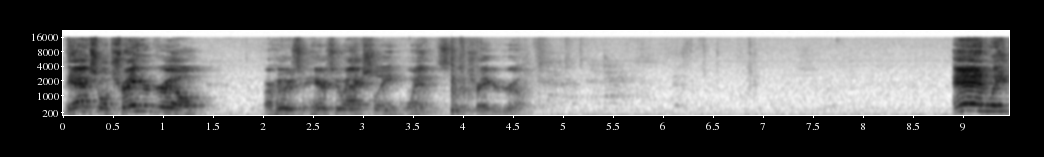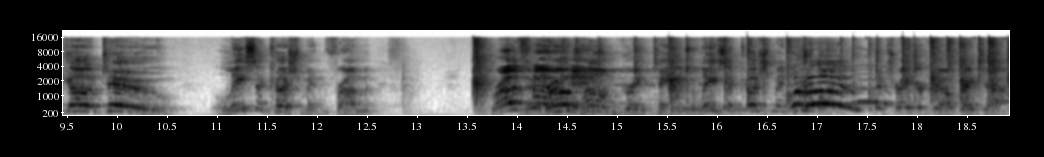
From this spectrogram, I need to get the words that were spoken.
the actual Traeger grill, or who's here's who actually wins the Traeger grill. And we go to Lisa Cushman from Gross the Home Grove Home Green Team. Lisa Cushman, won the Traeger grill. Great job.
